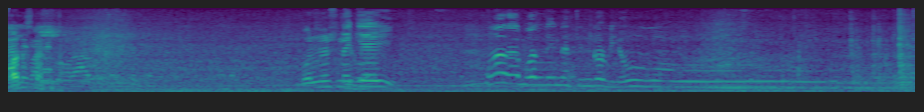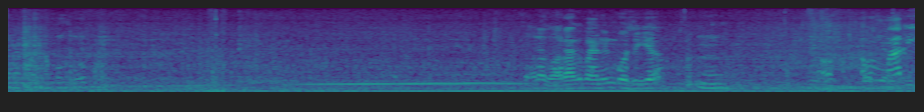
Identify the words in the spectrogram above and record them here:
भन्नुहोस् न। बोल्नुहोस् न केही। म त बोल्दिनँ तिनको भ्यू घर आएको पानी पनि बसिक्यो अब मारी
